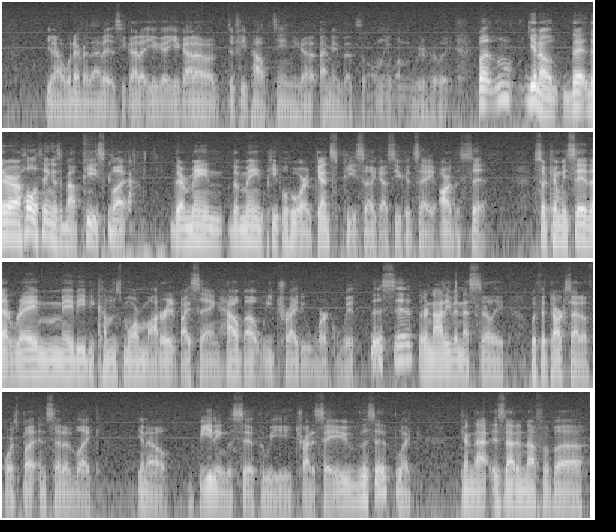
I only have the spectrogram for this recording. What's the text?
You know, whatever that is, you gotta you got you gotta defeat Palpatine. You got, I mean, that's the only one we've really. But mm, you know, their their whole thing is about peace. But their main the main people who are against peace, I guess you could say, are the Sith. So can we say that Rey maybe becomes more moderate by saying, "How about we try to work with the Sith, or not even necessarily with the dark side of the Force, but instead of like, you know, beating the Sith, we try to save the Sith." Like, can that is that enough of a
